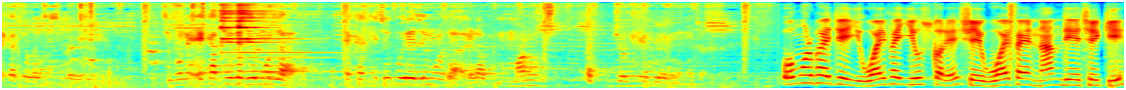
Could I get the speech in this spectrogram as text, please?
একা চেষ্টা করে। জীবনে। একা চলে যে মজা একা কিছু করে যে মজা এটা মানুষ জন্মিয়ে করে কোনো মজা ওমর ভাই যে ওয়াইফাই ইউজ করে সেই ওয়াইফাইয়ের নাম দিয়েছে কি?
